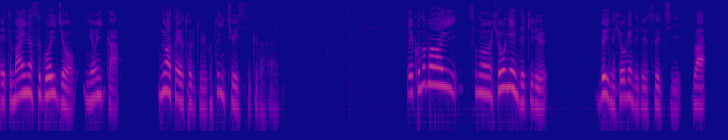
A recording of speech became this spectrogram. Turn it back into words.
えっ、と、マイナス5以上、4以下の値を取るということに注意してください。えこの場合、その表現できる、V の表現できる数値は、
